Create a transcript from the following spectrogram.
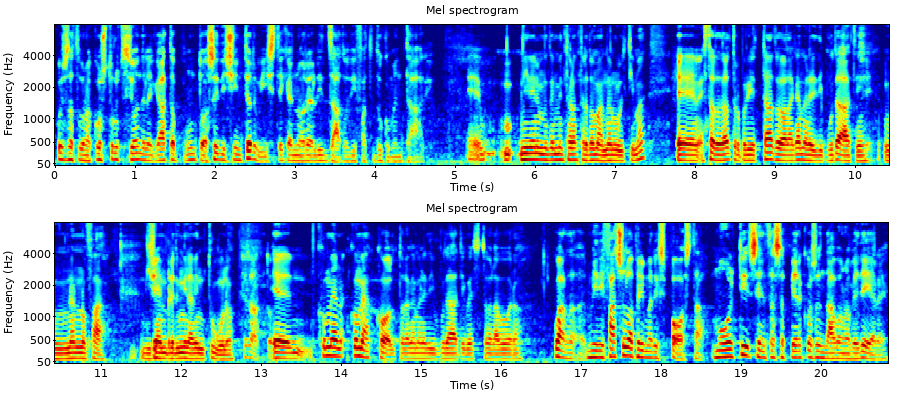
Questa è stata una costruzione legata appunto a 16 interviste che hanno realizzato di fatto documentario. Eh, mi viene in mente un'altra domanda, un'ultima. Eh, è stato tra l'altro proiettato dalla Camera dei Deputati sì. un anno fa, dicembre sì. 2021. Esatto. Eh, come ha accolto la Camera dei Deputati questo lavoro? Guarda, mi rifaccio la prima risposta. Molti senza sapere cosa andavano a vedere,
